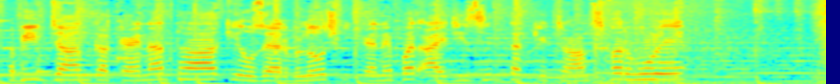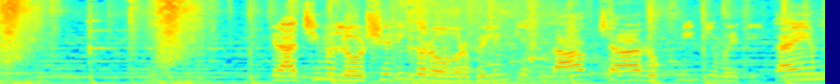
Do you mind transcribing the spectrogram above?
हबीब जान का कहना था कि उजैर बलोच के कहने पर आईजी सिंह तक के ट्रांसफ़र हुए। कराची में लोड शेडिंग और ओवरबिलिंग के खिलाफ चार रुकनी कमेटी कायम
